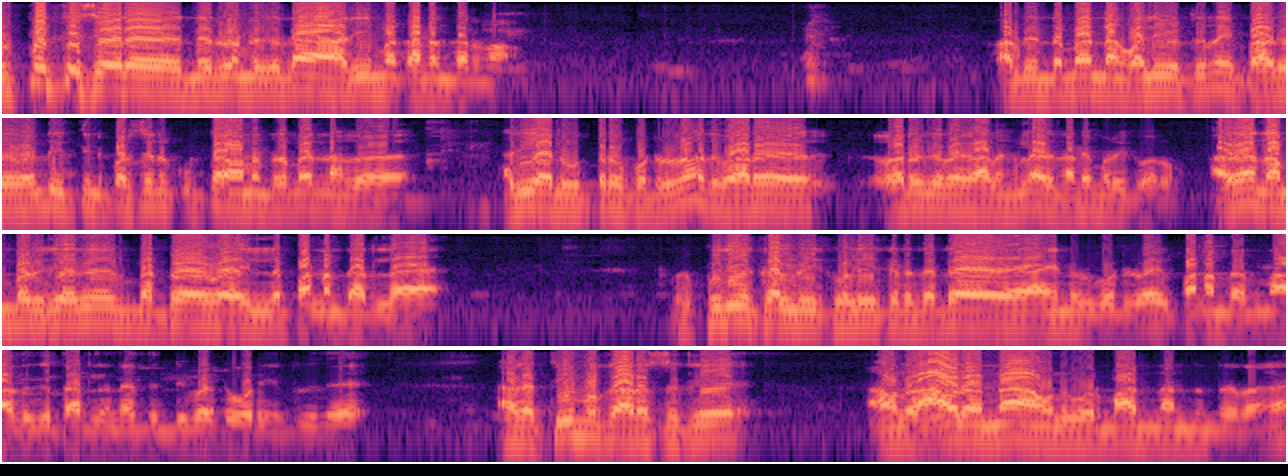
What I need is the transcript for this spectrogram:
உற்பத்தி செய்யற நிறுவனத்துக்கு தான் அதிகமா கடன் தரணும். அப்படின்ற மாதிரி நாங்க வலியுறுத்துறோம். இப்ப அது வந்து இத்தனை பர்சன்ட் கொடுத்தாகணுன்ற மாதிரி நாங்க அதிகாரிகள் உத்தரவு போட்டுருக்கோம். அது வர வருகிற காலங்களில் அது நடைமுறைக்கு வரும். அதான் நம்மளுக்கு எது மெட்ரோ இல்லை பணம் தரல. புதிய கல்விக் கொள்கை கிட்டத்தட்ட ஐநூறு கோடி ரூபாய் பணம் தரணும் அதுக்கு தரல. நேற்று டிபேட் ஓடிக்கிட்டு இருக்குது ஆக திமுக அரசுக்கு அவங்களுக்கு ஆவலன்னா அவங்களுக்கு ஒரு மாதிரி நடந்துருக்காங்க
